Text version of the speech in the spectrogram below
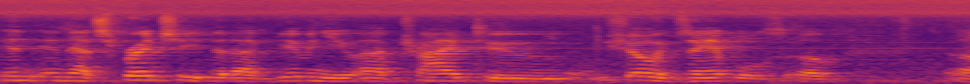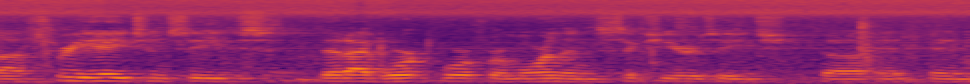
In, in that spreadsheet that I've given you, I've tried to show examples of uh, three agencies that I've worked for for more than six years each, uh, and, and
